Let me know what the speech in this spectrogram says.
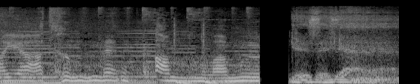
Hayatın ne anlamı Gezegen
